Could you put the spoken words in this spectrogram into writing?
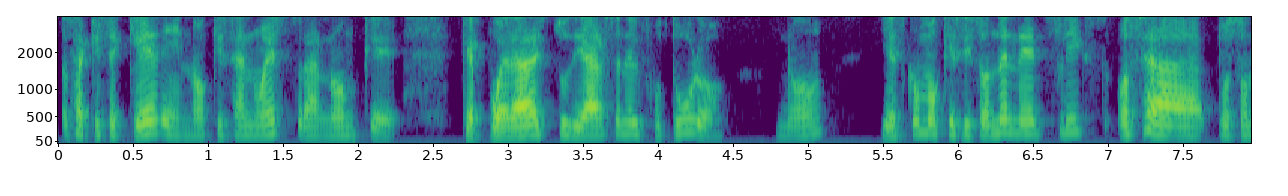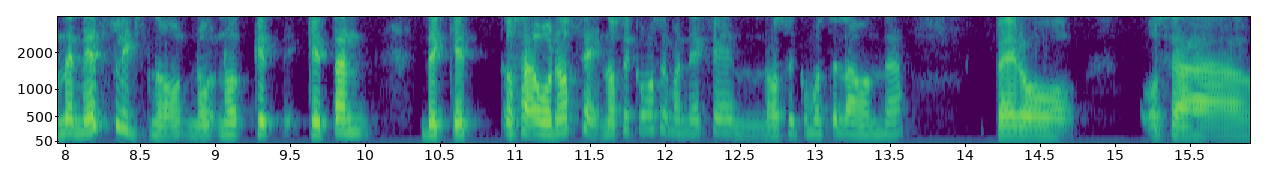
o sea, que se quede, ¿no? Que sea nuestra, ¿no? Que, que pueda estudiarse en el futuro, ¿no? Y es como que si son de Netflix, o sea, pues son de Netflix, ¿no? no, no ¿qué, qué tan de que, o sea, o no sé, no sé cómo se maneje, no sé cómo esté la onda, pero, o sea,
